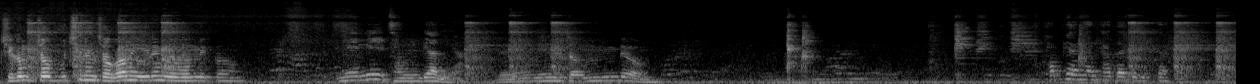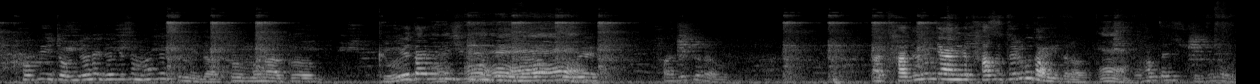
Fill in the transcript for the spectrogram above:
지금 저 붙이는 저거는 이름이 뭡니까? 메밀 정변이요. 메밀 전병 커피 한 잔 타다 드릴까? 커피 좀 전에 저기서 마셨습니다. 그 뭐나 그 교회 다니시는 에, 에, 분들이 에, 에. 교회 타주더라고. 아 타주는 게 아니고 타서 들고 다니더라고. 예. 한 잔씩 주더라고.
